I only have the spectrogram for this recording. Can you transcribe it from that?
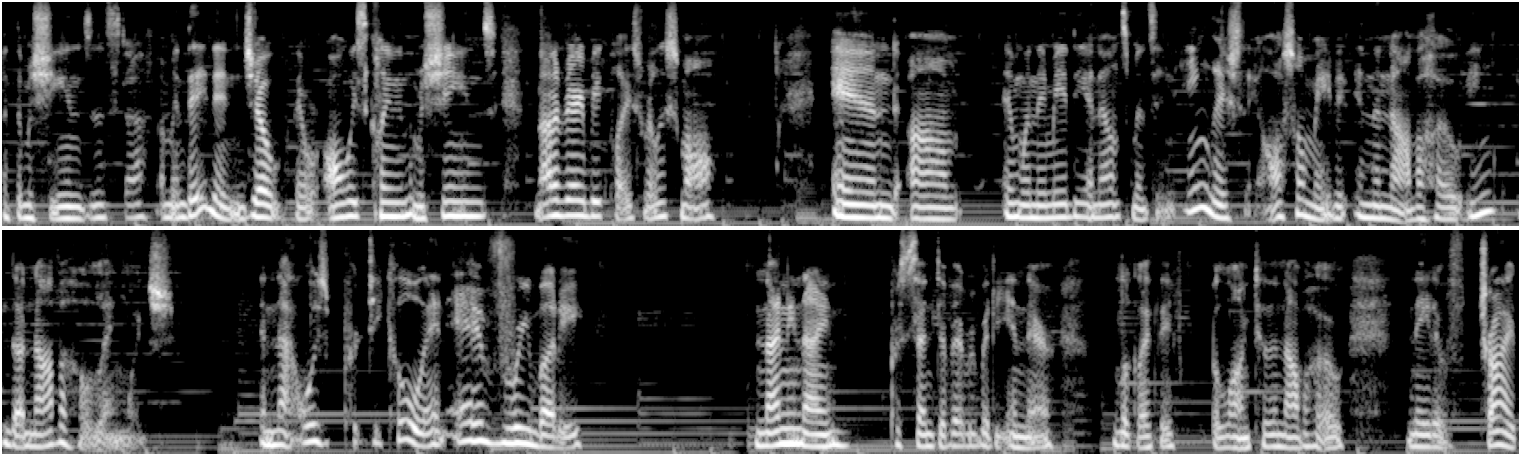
at the machines and stuff. I mean, they didn't joke. They were always cleaning the machines. Not a very big place, really small. And um, and when they made the announcements in English, they also made it in the Navajo the Navajo language, and that was pretty cool. And everybody, ninety nine percent of everybody in there, looked like they belonged to the Navajo Native tribe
